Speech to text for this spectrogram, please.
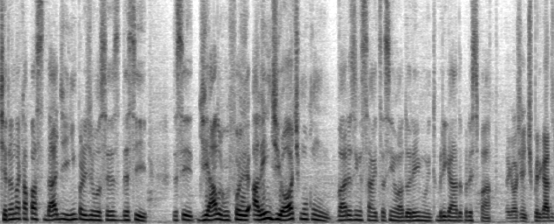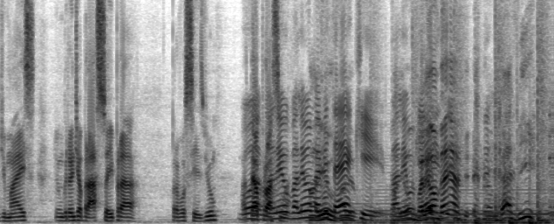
Tirando a capacidade ímpar de vocês desse, desse diálogo, foi além de ótimo, com vários insights, assim, eu adorei muito. Obrigado por esse papo. Legal, gente, obrigado demais e um grande abraço aí para vocês, viu? Boa, Até a próxima. Valeu, valeu, Ambev Tech. Valeu, valeu, valeu Ambev. Ambev.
